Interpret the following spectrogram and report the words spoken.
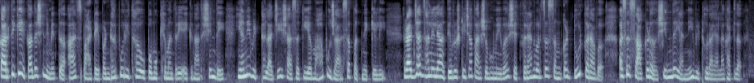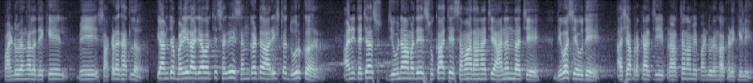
कार्तिकी एकादशीनिमित्त आज पहाटे पंढरपूर इथं उपमुख्यमंत्री एकनाथ शिंदे यांनी विठ्ठलाची शासकीय महापूजा सपत्नीक केली. राज्यात झालेल्या अतिवृष्टीच्या पार्श्वभूमीवर शेतकऱ्यांवरचं संकट दूर करावं असं साकडं शिंदे यांनी विठुरायाला घातलं. पांडुरंगाला देखील मी साकडं घातलं की आमच्या बळीराजावरची सगळी संकट अरिष्ट दूर कर. आणि त्याच्या जीवनामध्ये सुखाचे समाधानाचे आनंदाचे दिवस येऊ दे अशा प्रकारची प्रार्थना मी पांडुरंगाकडे केली.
